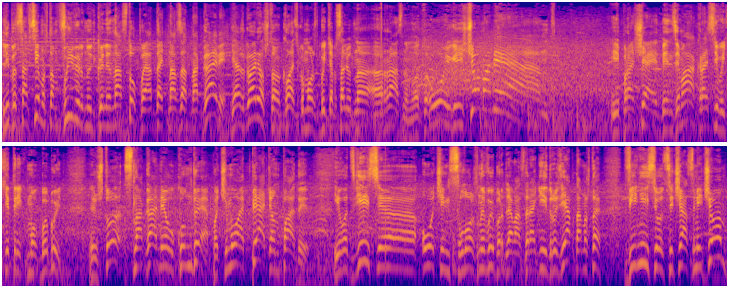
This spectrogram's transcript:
либо совсем уж там вывернуть голеностоп и отдать назад на Гави. Я же говорил, что классику может быть абсолютно э, разным. Вот, ой, еще момент! И прощает Бензима. Красивый хитрик мог бы быть. И что с ногами у Кунде? Почему опять он падает? И вот здесь э, очень сложный выбор для вас, дорогие друзья. Потому что Венисиус сейчас мячом.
